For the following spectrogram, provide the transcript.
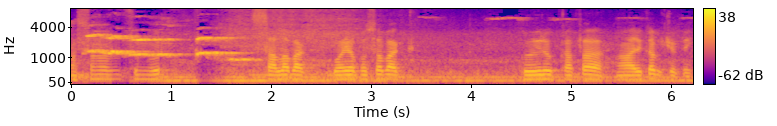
Aslan oğlum Sungur. Sala bak, boya posa bak. Kuyruk, kafa, harika bir köpek.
